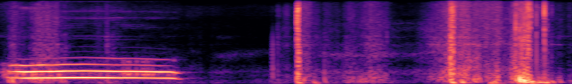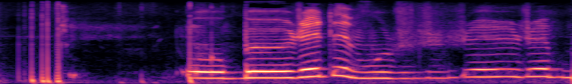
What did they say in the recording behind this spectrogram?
Oo. O böyle de vurabildiğini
